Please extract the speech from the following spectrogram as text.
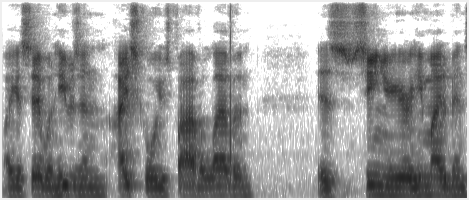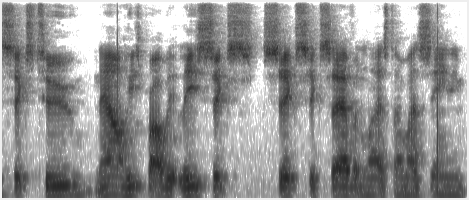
like I said, when he was in high school, he was 5'11. His senior year, he might have been 6'2. Now he's probably at least six six six seven. last time I seen him.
